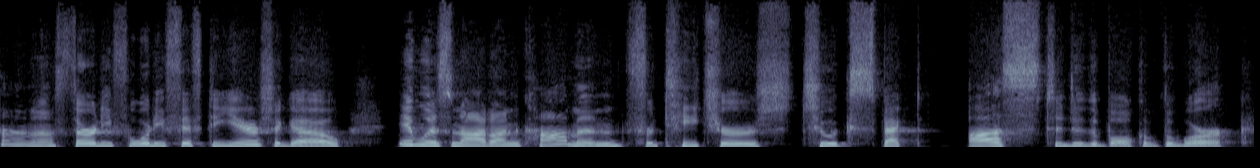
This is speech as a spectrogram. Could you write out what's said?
don't know, 30, 40, 50 years ago, it was not uncommon for teachers to expect us to do the bulk of the work.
